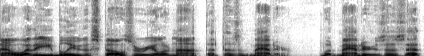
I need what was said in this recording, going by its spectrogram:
Now, whether you believe the spells are real or not, that doesn't matter. What matters is that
